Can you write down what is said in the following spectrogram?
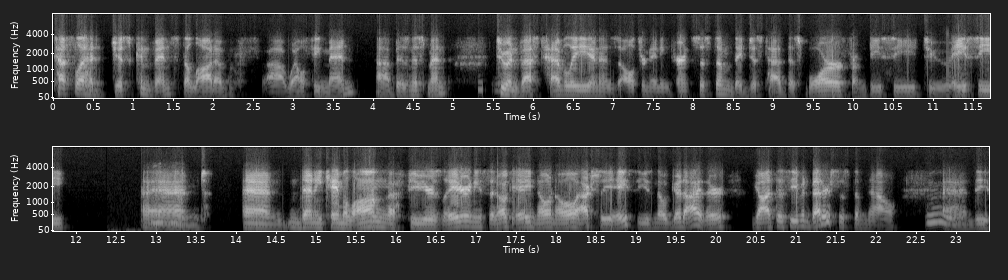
Tesla had just convinced a lot of uh, wealthy men, uh, businessmen, to invest heavily in his alternating current system. They just had this war from DC to AC, and and then he came along a few years later and he said, okay, no, no, actually AC is no good either. Got this even better system now Mm. and these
